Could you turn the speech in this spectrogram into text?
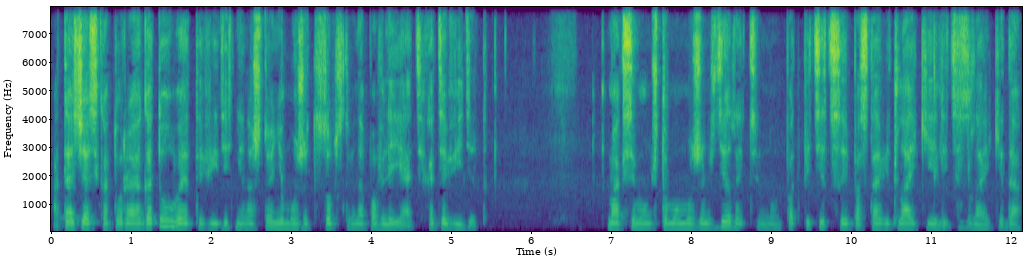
А та часть, которая готова это видеть, ни на что не может, собственно, повлиять, хотя видит. Максимум, что мы можем сделать, ну, под петицией поставить лайки или дизлайки, да.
